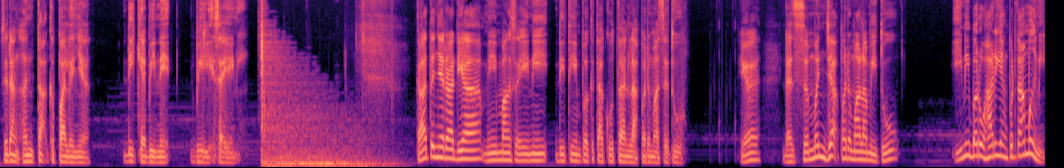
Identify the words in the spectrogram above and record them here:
sedang hentak kepalanya di kabinet bilik saya ini. Katanya Radia, memang saya ini ditimpa ketakutan lah pada masa tu ya dan semenjak pada malam itu ini baru hari yang pertama ni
